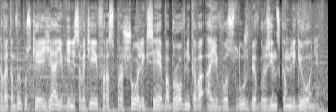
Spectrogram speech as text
В этом выпуске я, Евгений Саватеев, расспрошу Алексея Бобровникова о его службе в грузинском легионе –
